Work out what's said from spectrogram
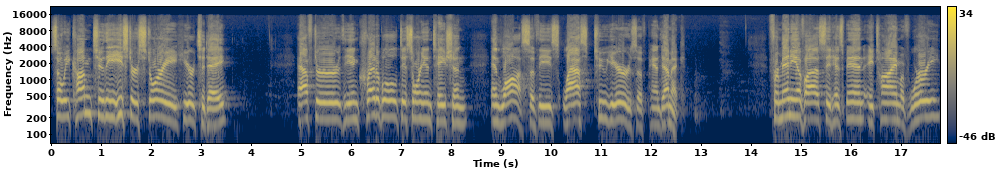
So we come to the Easter story here today after the incredible disorientation and loss of these last two years of pandemic. For many of us, it has been a time of worry,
